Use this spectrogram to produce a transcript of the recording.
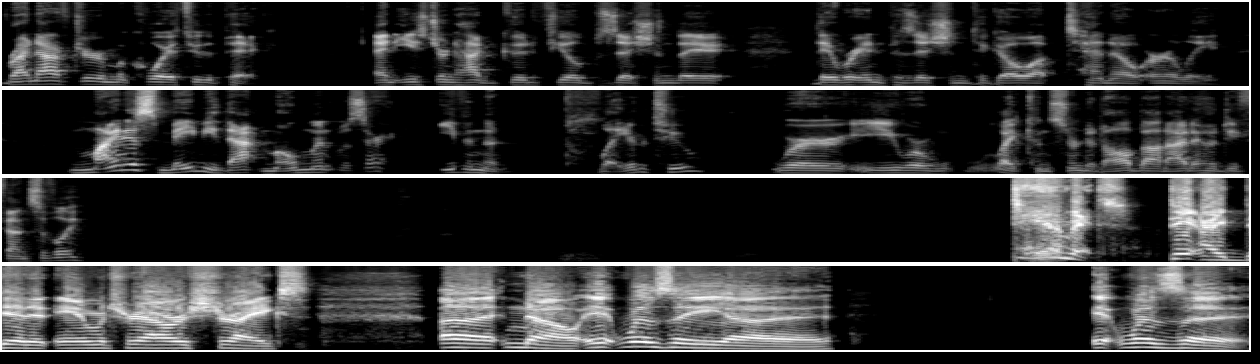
right after McCoy threw the pick, and Eastern had good field position. They they were in position to go up 10-0 early. Minus maybe that moment, was there even a play or two where you were like concerned at all about Idaho defensively? Damn it! I did it. Amateur hour strikes. Uh, no, it was a. Uh, it was a.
